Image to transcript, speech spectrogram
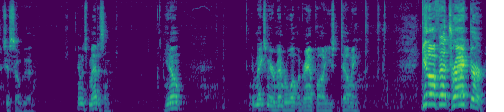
It's just so good. And it's medicine. You know, it makes me remember what my grandpa used to tell me. Get off that tractor!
